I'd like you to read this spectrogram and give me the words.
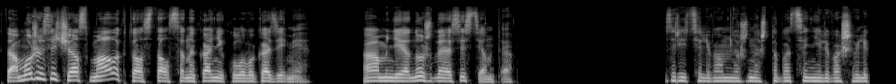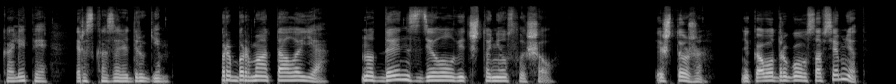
«К тому же сейчас мало кто остался на каникулы в академии а мне нужны ассистенты». «Зрители вам нужны, чтобы оценили ваше великолепие и рассказали другим». Пробормотала я, но Дэн сделал вид, что не услышал. «И что же, никого другого совсем нет?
